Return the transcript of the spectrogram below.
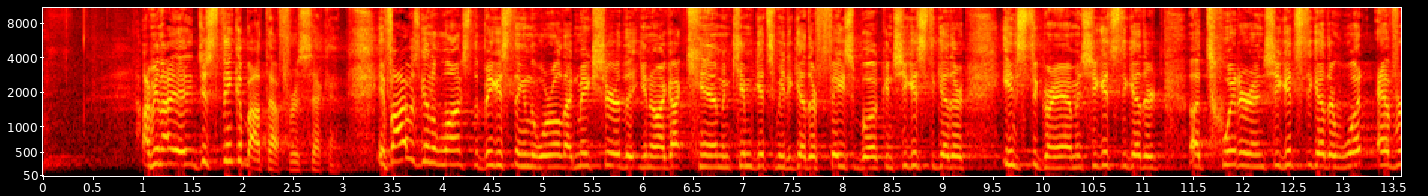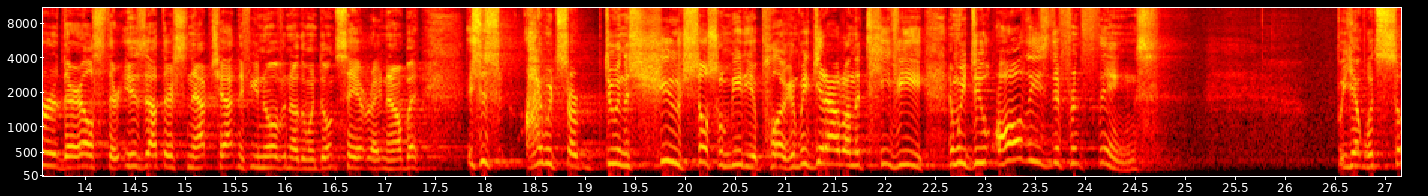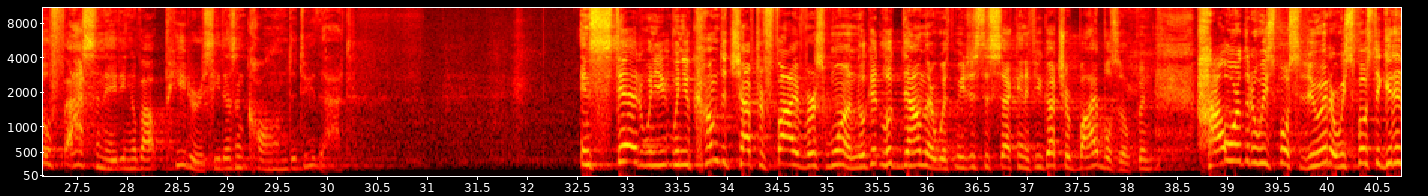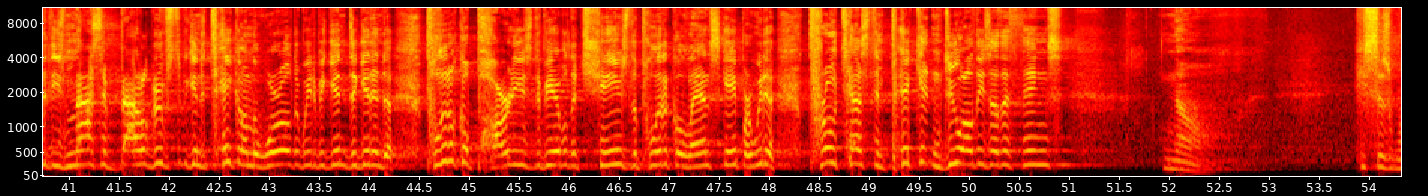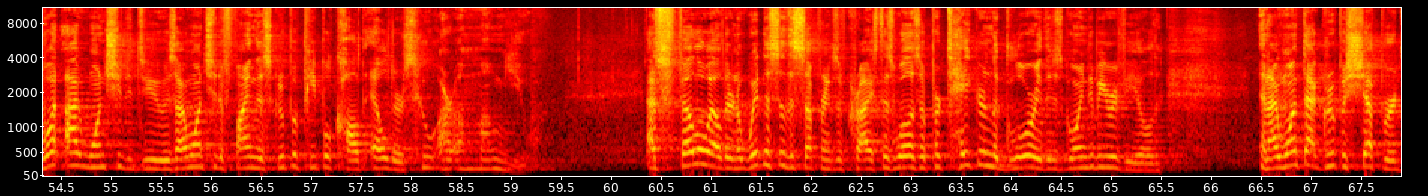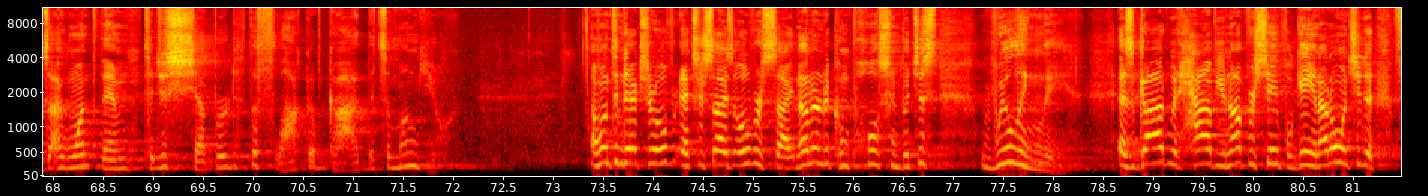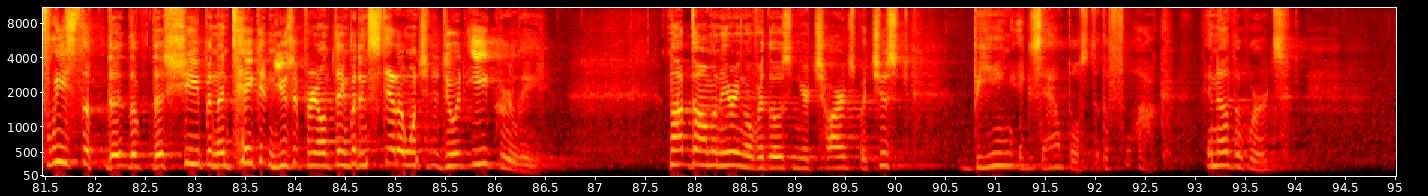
I mean, I, just think about that for a second. If I was going to launch the biggest thing in the world, I'd make sure that, you know, I got Kim, and Kim gets me together Facebook, and she gets together Instagram, and she gets together uh, Twitter, and she gets together whatever there else there is out there, Snapchat. And if you know of another one, don't say it right now. But it's just, I would start doing this huge social media plug, and we'd get out on the TV, and we do all these different things. But yet, what's so fascinating about Peter is he doesn't call him to do that. Instead, when you, when you come to chapter 5, verse 1, look, at, look down there with me just a second if you got your Bibles open. How are we supposed to do it? Are we supposed to get into these massive battle groups to begin to take on the world? Are we to begin to get into political parties to be able to change the political landscape? Are we to protest and picket and do all these other things? No. He says, What I want you to do is I want you to find this group of people called elders who are among you as fellow elder and a witness of the sufferings of Christ, as well as a partaker in the glory that is going to be revealed. And I want that group of shepherds, I want them to just shepherd the flock of God that's among you. I want them to exercise oversight, not under compulsion, but just willingly, as God would have you, not for shameful gain. I don't want you to fleece the, the, the, the sheep and then take it and use it for your own thing, but instead I want you to do it eagerly not domineering over those in your charge, but just being examples to the flock. In other words,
